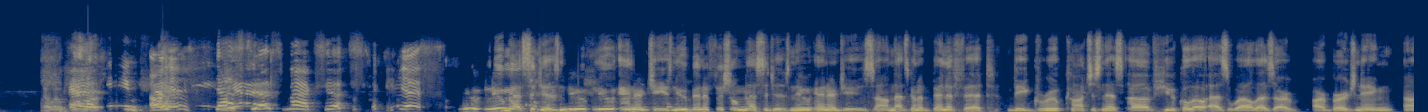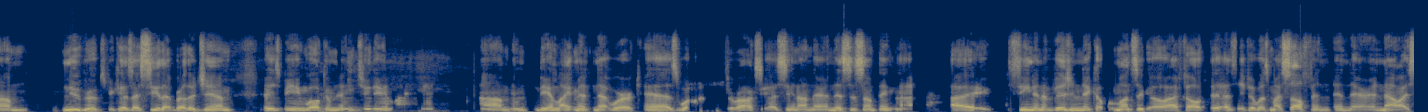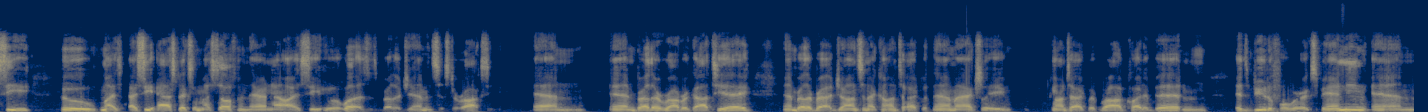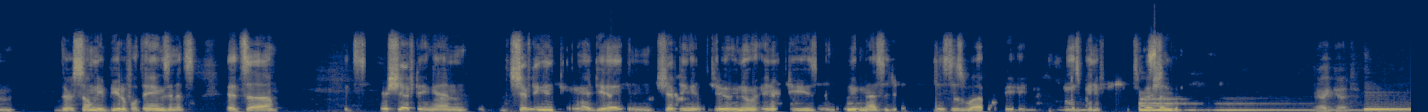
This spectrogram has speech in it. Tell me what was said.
Elohim. Elohim. oh yes, Yes, yes, Max, yes. yes. New, messages, new new energies, new beneficial messages, new energies um, that's going to benefit the group consciousness of Hucolo as well as our our burgeoning um, new groups because I see that Brother Jim is being welcomed into the Enlightenment, um, in the Enlightenment Network as well as Roxy I've seen on there, and this is something that I seen in a vision a couple months ago. I felt as if it was myself in, in there, and now I see who my I see aspects of myself in there, and now I see who it was. It's Brother Jim and Sister Roxy, and and Brother Robert Gautier and Brother Brad Johnson. I contact with them. I actually contact with Rob quite a bit, and it's beautiful. We're expanding, and there's so many beautiful things, and it's it's uh it's we're shifting and shifting into new ideas and shifting into new energies and new messages. This is what will be most beneficial, especially. Very good.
